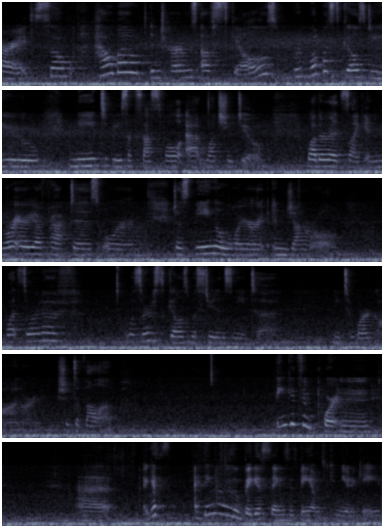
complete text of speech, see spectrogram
All right. So, how about in terms of skills? What, what skills do you need to be successful at what you do? Whether it's like in your area of practice or just being a lawyer in general, what sort of what sort of skills would students need to need to work on or should develop? I think it's important. Uh, I guess I think one of the biggest things is being able to communicate,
